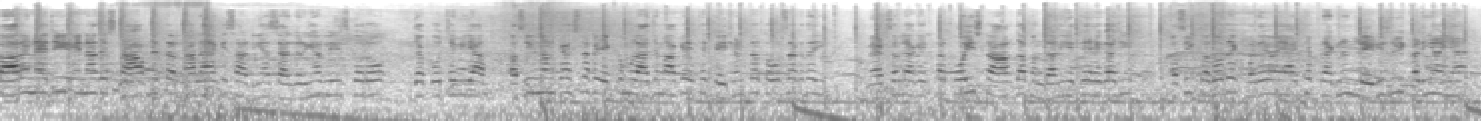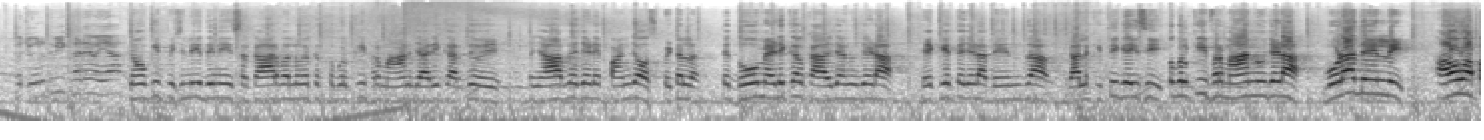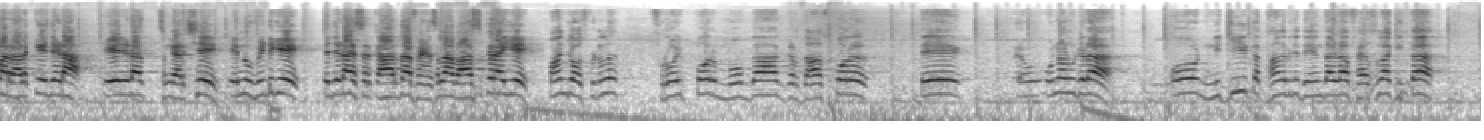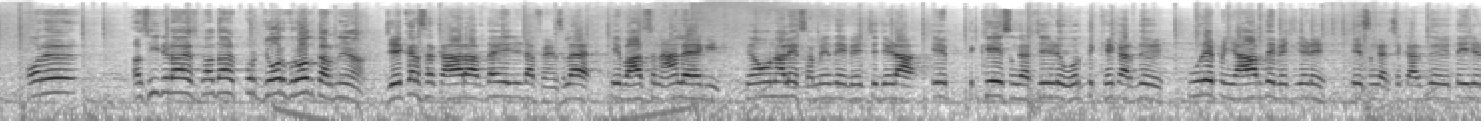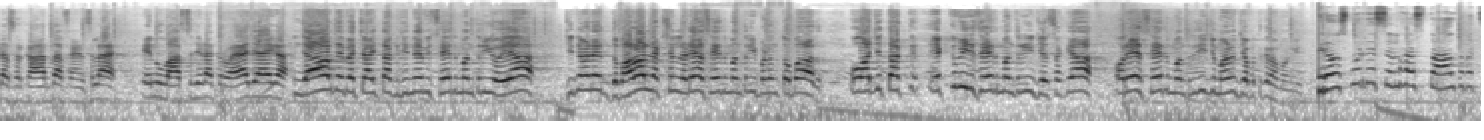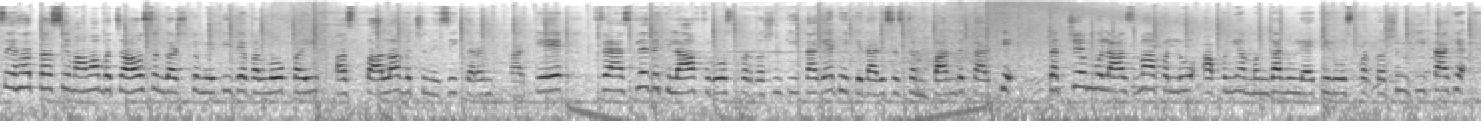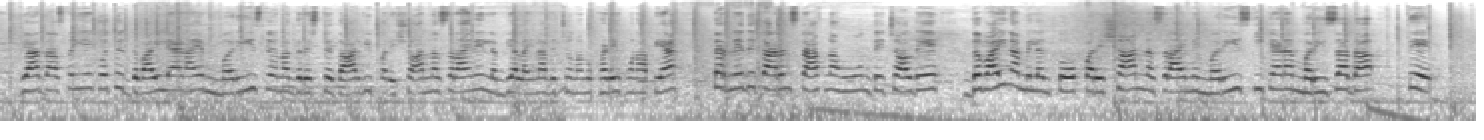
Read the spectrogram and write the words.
ਕਾਰਨ ਹੈ ਜੀ, ਇਹਨਾਂ ਦੇ ਸਟਾਫ ਨੇ ਧਰਨਾ ਲਾਇਆ ਕਿ ਸਾਡੀਆਂ ਸੈਲਰੀਆਂ ਰਿਲੀਜ਼ ਕਰੋ ਜਾਂ ਕੁਝ ਵੀ ਆ। ਅਸੀਂ ਉਹਨਾਂ ਨੂੰ ਕਿਹਾ, ਸਿਰਫ ਇੱਕ ਮੁਲਾਜ਼ਮ ਆ ਕੇ ਇੱਥੇ ਪੇਸ਼ੈਂਟ ਤਾਂ ਤੋਰ ਸਕਦਾ ਜੀ ਮੈਡੀਸਨ ਲਿਆ ਕੇ, ਪਰ ਕੋਈ ਸਟਾਫ ਦਾ ਬੰਦਾ ਨਹੀਂ ਇੱਥੇ ਹੈਗਾ ਜੀ। ਅਸੀਂ ਕਦੋਂ ਦੇ ਖੜੇ ਹੋਏ ਆ, ਇੱਥੇ ਪ੍ਰੈਗਨੈਂਟ ਲੇਡੀਜ਼ ਵੀ ਖੜੀਆਂ ਹੋਈਆਂ, ਬਜ਼ੁਰਗ ਵੀ ਖੜੇ ਹੋਏ ਆ। ਕਿਉਂਕਿ ਪਿਛਲੇ ਦਿਨੀ ਸਰਕਾਰ ਵੱਲੋਂ ਇੱਕ ਤਗਲਕੀ ਫਰਮਾਨ ਜਾਰੀ ਕਰਦੇ ਹੋਏ ਪੰਜਾਬ ਦੇ ਜਿਹੜੇ ਪੰਜ ਹਸਪੀਟਲ ਤੇ ਦੋ ਮੈਡੀਕਲ ਕਾਲਜਾਂ ਨੂੰ ਜਿਹੜਾ ਠੇਕੇ ਤੇ ਜਿਹੜਾ ਦੇਣ ਦਾ ਗੱਲ ਕੀਤੀ ਗਈ ਸੀ ਤਗਲਕੀ ਫਰਮਾਨ ਨੂੰ ਜਿਹੜਾ ਮੋੜਾ ਦੇਣ ਲਈ ਆਓ ਆਪਾਂ ਰਲ ਕੇ ਜਿਹੜਾ ਇਹ ਜਿਹੜਾ ਸੰਘਰਸ਼ ਏ ਇਹਨੂੰ ਵਿਢੀਏ ਤੇ ਜਿਹੜਾ ਸਰਕਾਰ ਦਾ ਫੈਸਲਾ ਵਾਪਸ ਕਰਾਈਏ। ਪੰਜ ਹਸਪੀਟਲ ਫਿਰੋਜ਼ਪੁਰ ਮੋਗਾ ਗੁਰਦਾਸਪੁਰ ਤੇ ਉਹ- ਉਹਨਾਂ ਨੂੰ ਜਿਹੜਾ ਉਹ ਨਿੱਜੀ ਹੱਥਾਂ ਦੇ ਵਿੱਚ ਦੇਣ ਦਾ ਜਿਹੜਾ ਫੈਸਲਾ ਕੀਤਾ। ਔਰ ਅਸੀਂ ਜਿਹੜਾ ਇਸ ਗੱਲ ਦਾ ਪੁਰਜ਼ੋਰ ਵਿਰੋਧ ਕਰਨੇ ਆ। ਜੇਕਰ ਸਰਕਾਰ ਆਪਦਾ ਇਹ ਜਿਹੜਾ ਫੈਸਲਾ ਹੈ ਇਹ ਵਾਪਸ ਨਾ ਲਏਗੀ ਤੇ ਆਉਣ ਵਾਲੇ ਸਮੇਂ ਦੇ ਵਿੱਚ ਜਿਹੜਾ ਇਹ ਤਿੱਖੇ ਸੰਘਰਸ਼ ਜਿਹੜੇ ਹੋਰ ਤਿੱਖੇ ਕਰਦੇ ਹੋਏ ਪੂਰੇ ਪੰਜਾਬ ਦੇ ਵਿੱਚ ਜਿਹੜੇ ਇਹ ਸੰਘਰਸ਼ ਕਰਦੇ ਹੋਏ ਤੇ ਜਿਹੜਾ ਸਰਕਾਰ ਦਾ ਫੈਸਲਾ ਹੈ ਇਹਨੂੰ ਵਾਪਸ ਜਿਹੜਾ ਕਰਵਾਇਆ ਜਾਏਗਾ। ਪੰਜਾਬ ਦੇ ਵਿੱਚ ਅੱਜ ਤੱਕ ਜਿੰਨੇ ਵੀ ਸਿਹਤ ਮੰਤਰੀ ਹੋਏ ਆ ਜਿਨ੍ਹਾਂ ਨੇ ਦੁਬਾਰਾ ਇਲੈਕਸ਼ਨ ਲੜਿਆ ਸਿਹਤ ਮੰਤਰੀ ਬਣਨ ਤੋਂ ਬਾਅਦ ਉਹ ਅੱਜ ਤੱਕ ਇੱਕ ਵੀ ਸਿਹਤ ਮੰਤਰੀ ਨਹੀਂ ਜਿੱਤ ਸਕਿਆ ਔਰ ਇਹ ਸਿਹਤ ਮੰਤਰੀ ਦੀ ਜ਼ਮਾਨਤ ਜ਼ਬਤ ਕਰਾਵਾਂਗੇ। ਫਿਰੋਜ਼ਪੁਰ ਦੇ ਸਿਵਲ ਹਸਪਤਾਲ ਤੋਂ ਸਿਹਤ ਸੇਵਾਵਾਂ ਬਚਾਓ ਸੰਘਰਸ਼ ਕਮੇਟੀ ਦੇ ਵੱਲੋਂ ਕਈ ਹਸਪਤਾਲਾਂ ਵਿੱਚ ਨਿਜੀਕਰਨ ਕਰਕੇ ਫੈਸਲੇ ਦੇ ਖਿਲਾਫ ਰੋਸ ਪ੍ਰਦਰਸ਼ਨ ਕੀਤਾ ਗਿਆ। ਠੇਕੇਦਾਰੀ ਸਿਸਟਮ ਬੰਦ ਕਰਕੇ ਕੱਚੇ ਮੁਲਾਜ਼ਮਾਂ ਵੱਲੋਂ ਆਪਣੀਆਂ ਮੰਗਾਂ ਨੂੰ ਲੈ ਕੇ ਰੋਸ ਪ੍ਰਦਰਸ਼ਨ ਕੀਤਾ ਗਿਆ। ਜਾਂ ਦੱਸ ਦਈਏ ਕਿ ਉੱਥੇ ਦਵਾਈ ਲੈਣ ਆਏ ਮਰੀਜ਼ ਤੇ ਉਹਨਾਂ ਦੇ ਰਿਸ਼ਤੇਦਾਰ ਵੀ ਪਰੇਸ਼ਾਨ ਨਜ਼ਰ ਆਏ ਨੇ। ਲੰਬੀਆਂ ਲਾਈਨਾਂ ਵਿੱਚ ਉਹਨਾਂ ਨੂੰ ਖੜੇ ਹੋਣਾ ਪਿਆ। ਧਰਨੇ ਦੇ ਕਾਰਨ ਸਟਾਫ ਨਾ ਹੋਣ ਦੇ ਚੱਲਦੇ ਦਵਾਈ ਨਾ ਮਿਲਣ ਤੋਂ ਪਰੇਸ਼ਾਨ ਨਜ਼ਰ ਆਏ ਨੇ ਮਰੀਜ਼। ਕੀ ਕਹਿਣਾ ਮਰੀਜ਼ਾਂ ਦਾ ਤੇ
